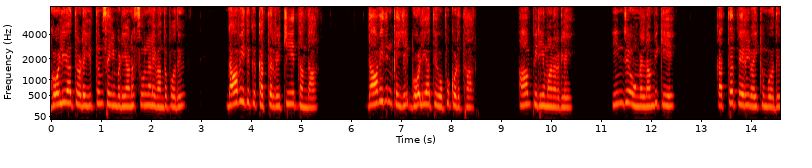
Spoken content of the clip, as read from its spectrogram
கோலியாத்தோட யுத்தம் செய்யும்படியான சூழ்நிலை வந்தபோது தாவீதுக்கு கத்தர் வெற்றியை தந்தார். தாவீதின் கையில் கோலியாத்தை ஒப்பு கொடுத்தார் ஆம் பிரியமானவர்களே இன்று உங்கள் நம்பிக்கையை கத்தர் பேரில் வைக்கும்போது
